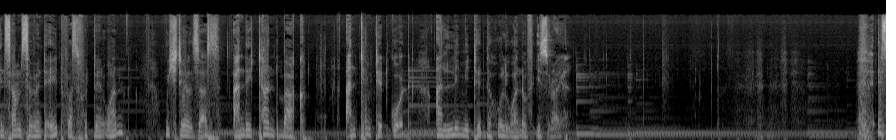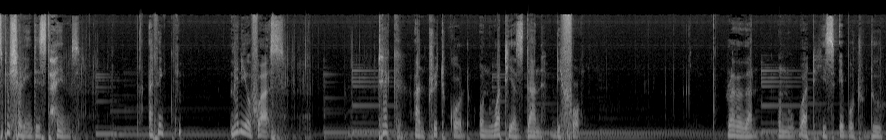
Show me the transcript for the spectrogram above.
in Psalm 78, verse 41, which tells us, And they turned back and tempted God and limited the Holy One of Israel. Especially in these times, I think many of us take and treat God on what He has done before rather than on what He's able to do.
